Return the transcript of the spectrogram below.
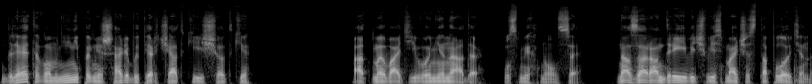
Для этого мне не помешали бы перчатки и щетки». «Отмывать его не надо», — усмехнулся. «Назар Андреевич весьма чистоплотен.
